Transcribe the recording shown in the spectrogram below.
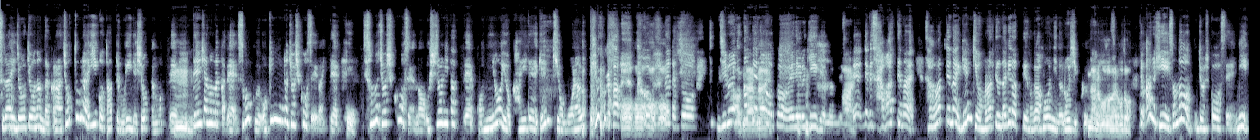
辛い状況なんだから、ちょっとぐらいいいことあってもいいでしょって思って、うん。電車の中ですごくお気に入りの女子高生がいて。その女子高生の後ろに立って、こう、匂いを嗅いで元気をもらうっていうのが、なんかそう、自分にとってのこうエネルギー源なんですよね。はで、別に触ってない。触ってない。元気をもらってるだけだっていうのが本人のロジック。なるほど、なるほど。でもある日、その女子高生に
